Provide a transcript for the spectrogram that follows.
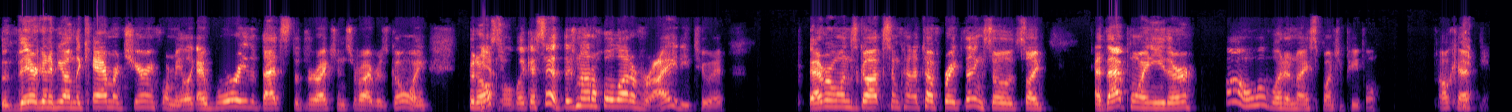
they're going to be on the camera cheering for me. Like I worry that that's the direction Survivor's going. But Yeah. also, like I said, there's not a whole lot of variety to it. Everyone's got some kind of tough break thing, so it's like at that point, either oh well, what a nice bunch of people, okay,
